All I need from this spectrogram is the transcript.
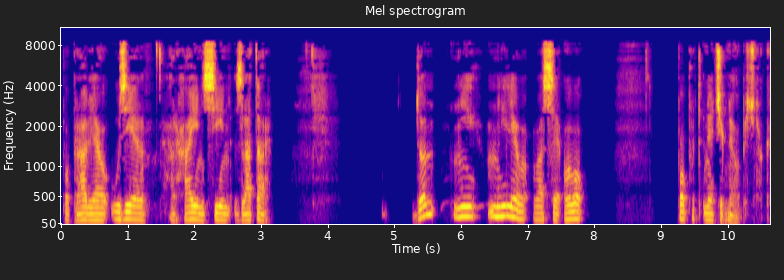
popravljao Uzijel, Arhain sin Zlatar. Domiljeva se ovo poput nečeg neobičnog.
